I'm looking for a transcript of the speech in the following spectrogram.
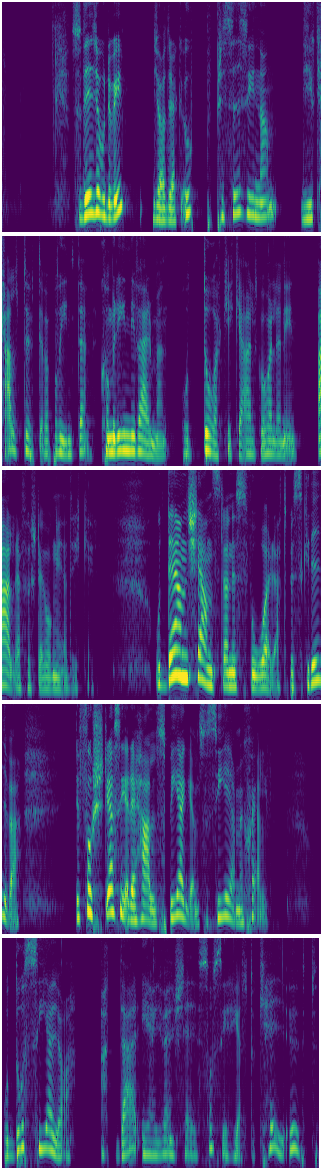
Så det gjorde vi. Jag drack upp precis innan. Det är ju kallt ute, det var på vintern. Kommer in i värmen och då kickar alkoholen in. Allra första gången jag dricker. Och den känslan är svår att beskriva. Det första jag ser i halsspegeln så ser jag mig själv. Och då ser jag att där är ju en tjej som ser helt okej okay ut.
